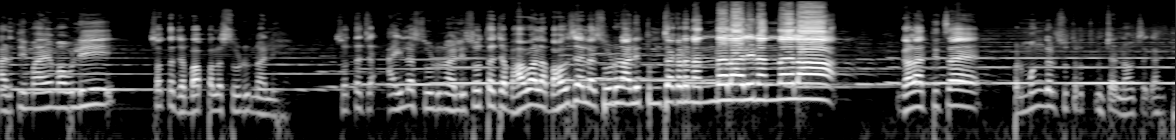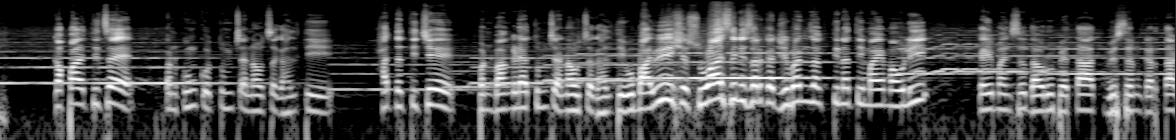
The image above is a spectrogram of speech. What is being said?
आरती माय माऊली स्वतःच्या बाप्पाला सोडून आली. स्वतःच्या आईला सोडून आली स्वतःच्या भावाला भाऊजाला सोडून आली तुमच्याकडे नंदायला आली नंदायला गळा तिचा आहे पण मंगलसूत्र तुमच्या नावचं घालती. कपाळ तिचं आहे पण कुंकू तुमच्या नावचं घालती. हात तिचे पण बांगड्या तुमच्या नावचं घालती. व बावीस सुवासिनीसारखं जीवन जगती ना ती माय माऊली. काही माणसं दारू पेतात व्यसन करतात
